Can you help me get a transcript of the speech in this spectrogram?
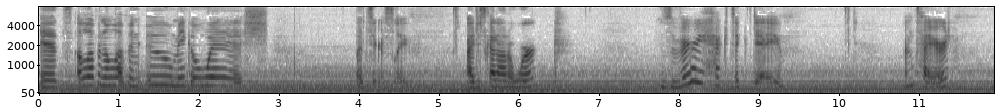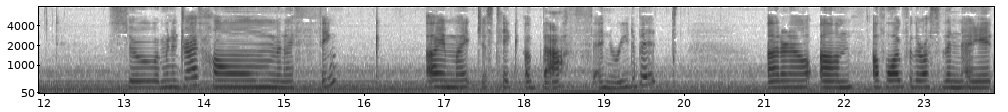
It's 11:11. Ooh, make a wish. But seriously, I just got out of work. It was a very hectic day. I'm tired. So, I'm to drive home and I think I might just take a bath and read a bit. I don't know. Um, I'll vlog for the rest of the night,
